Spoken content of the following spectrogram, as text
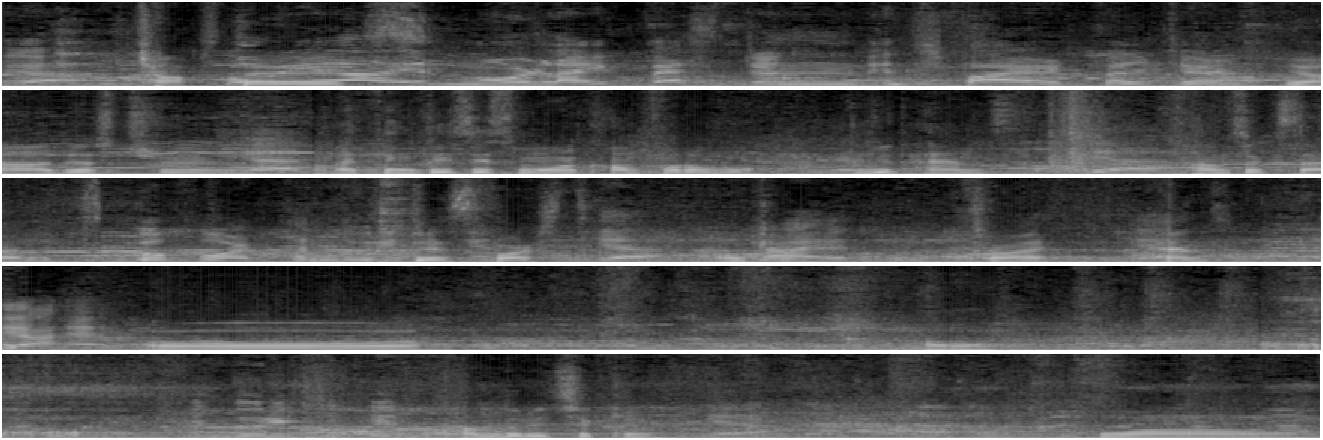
Yeah. chopsticks. Korea is more like Western inspired culture. Yeah, that's true. Yeah. I think this is more comfortable with hands. Yeah. I'm so excited. Go for it, tandoori. This first? Yeah. Okay. Try it. Try? Hand? Yeah, hand. Oh. Oh, Tandoori chicken. tandoori chicken. Yeah. Wow.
